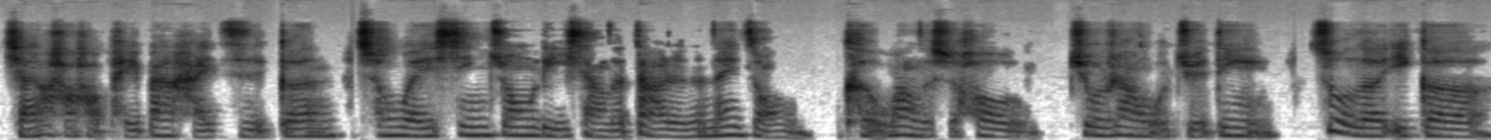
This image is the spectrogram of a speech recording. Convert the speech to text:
想要好好陪伴孩子跟成为心中理想的大人的那种渴望的时候，就让我决定做了一个。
